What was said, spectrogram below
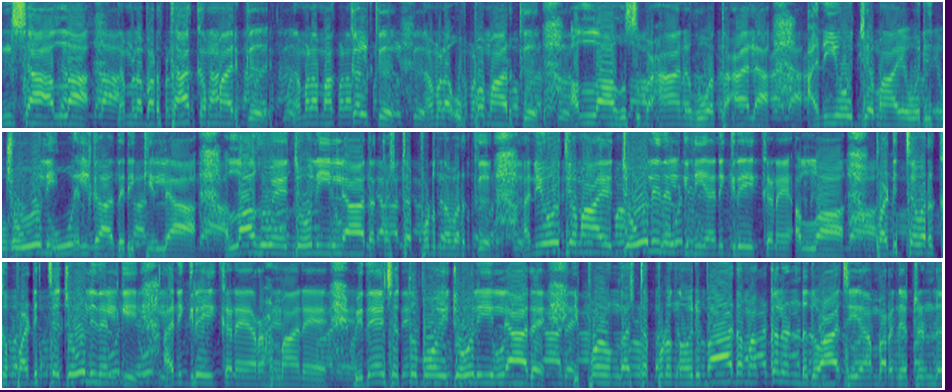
ഇൻഷാ അള്ളാ നമ്മളെ ഭർത്താക്കന്മാർക്ക് നമ്മളെ മക്കൾക്ക് നമ്മളെ ഉപ്പമാർക്ക് അള്ളാഹു സുബാനുഹുവ താല അനുയോജ്യമായ ഒരു ജോലി നൽകാതിരിക്കില്ല. അള്ളാഹുവെ ജോലിയില്ലാതെ കഷ്ടപ്പെടുന്നവർക്ക് അനുയോജ്യമായ ജോലി നൽകി നീ അനുഗ്രഹിക്കണേ അള്ളാ പഠിച്ചവർക്ക് പഠിച്ച ജോലി നൽകി. അനുഗ്രഹിക്കണേ റഹ്മാനെ. വിദേശത്ത് പോയി ജോലിയില്ലാതെ ഇപ്പോഴും കഷ്ടപ്പെടുന്ന ഒരുപാട് മക്കളുണ്ട് ദ്വാ ചെയ്യാൻ പറഞ്ഞിട്ടുണ്ട്.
